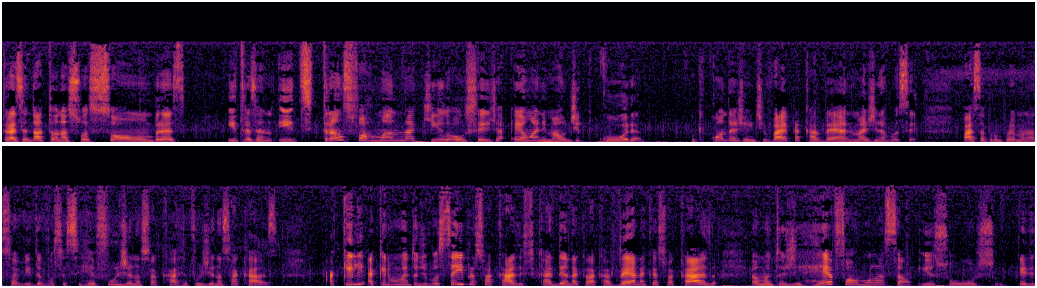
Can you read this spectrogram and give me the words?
trazendo à tona as suas sombras e trazendo e se transformando naquilo, ou seja, é um animal de cura. Porque quando a gente vai para a caverna, imagina você passa por um problema na sua vida, você se refugia na sua casa, refugia na sua casa. Aquele, aquele momento de você ir para sua casa e ficar dentro daquela caverna que é a sua casa é um momento de reformulação. Isso o urso ele,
